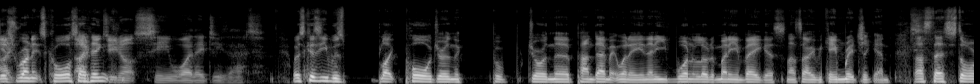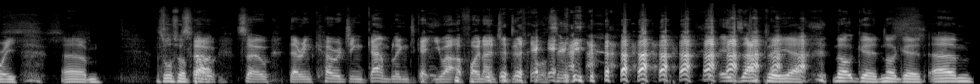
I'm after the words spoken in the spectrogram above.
it's run its course, I, think. do not see why they do that. Well, it's because he was like poor during the during the pandemic, wasn't he? And then he won a load of money in Vegas, and that's how he became rich again. That's their story. Um, it's also So, about so they're encouraging gambling to get you out of financial difficulty. exactly, yeah. Not good, not good. Um,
